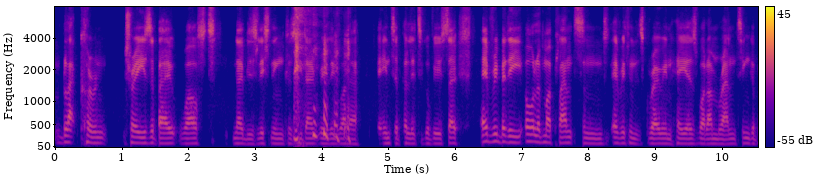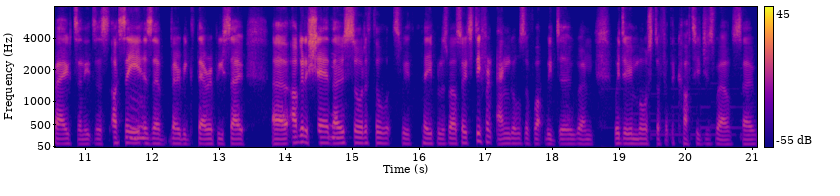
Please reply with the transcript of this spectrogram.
black currant trees about whilst nobody's listening because you don't really want to into political views. So everybody, all of my plants and everything that's growing here is what I'm ranting about, and it's just I see it Mm. as a very big therapy. So uh, I'm going to share Yeah. those sort of thoughts with people as well. So it's different angles of what we do, and we're doing more stuff at the cottage as well. So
